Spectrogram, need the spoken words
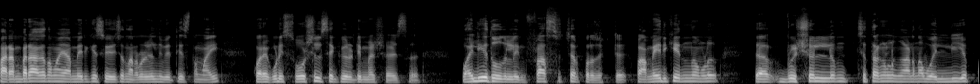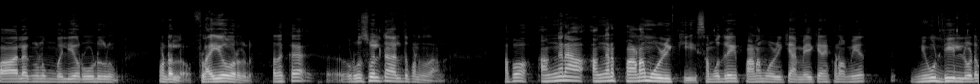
പരമ്പരാഗതമായി അമേരിക്ക സ്വീകരിച്ച നടപടികളിൽ നിന്ന് വ്യത്യസ്തമായി കുറേ കൂടി സോഷ്യൽ സെക്യൂരിറ്റി മെഷേഴ്സ് വലിയ തോതിലുള്ള ഇൻഫ്രാസ്ട്രക്ചർ പ്രൊജക്റ്റ് ഇപ്പോൾ അമേരിക്കയിൽ നിന്ന് നമ്മൾ വിഷ്വലിലും ചിത്രങ്ങളിലും കാണുന്ന വലിയ പാലങ്ങളും വലിയ റോഡുകളും ഉണ്ടല്ലോ ഫ്ലൈ ഓവറുകൾ അതൊക്കെ റൂസ്വെൽറ്റിന്റെ കാലത്ത് പണിതാണ് അപ്പോൾ അങ്ങനെ അങ്ങനെ പണം ഒഴുക്കി സമുദ്രയിൽ പണം ഒഴുക്കി അമേരിക്കൻ എക്കണോമിയെ ന്യൂ ഡീലിലൂടെ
